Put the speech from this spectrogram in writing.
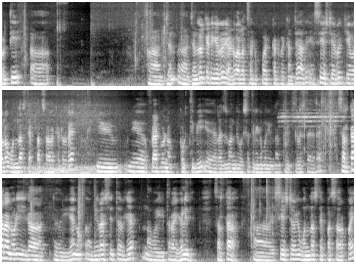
ಪ್ರತಿ ಜನ್ ಜನರಲ್ ಕ್ಯಾಟಗರಿ ಎರಡೂವರೆ ಲಕ್ಷ ರೂಪಾಯಿ ಕಟ್ಟಬೇಕಂತೆ ಅದೇ ಎಸ್ ಸಿ, ಎಸ್ ಟಿ ಅವರು ಕೇವಲ ಒಂದು ಲಕ್ಷ ಎಪ್ಪತ್ತು ಸಾವಿರ ಕಟ್ಟಿದ್ರೆ ಈ ಫ್ಲ್ಯಾಟ್ಗಳನ್ನ ಕೊಡ್ತೀವಿ ರಾಜೀವ್ ವಸತಿ ನಿಗಮದಿಂದ ಅಂತ ತಿಳಿಸ್ತಾ ಇದ್ದಾರೆ. ಸರ್ಕಾರ ನೋಡಿ ಈಗ ಏನು ನಿರಾಶ್ರಿತರಿಗೆ ನಾವು ಈ ಥರ ಹೇಳಿದೆ ಸರ್ಕಾರ ಎಸ್ ಸಿ ಎಸ್ ಟಿ ಅವರಿಗೆ ಒಂದು ಲಕ್ಷದ ಎಪ್ಪತ್ತು ಸಾವಿರ ರೂಪಾಯಿ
